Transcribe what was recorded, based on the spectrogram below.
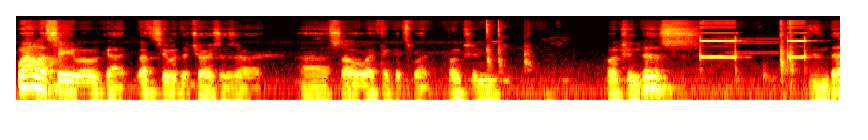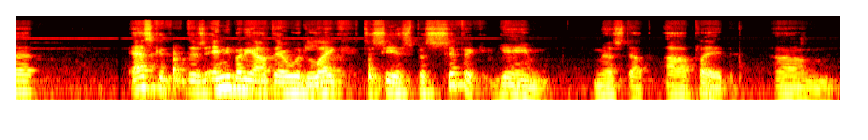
well, let's see what we've got. Let's see what the choices are. Uh, so I think it's what function, function this and that. Ask if there's anybody out there would like to see a specific game messed up, uh, played. Um,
